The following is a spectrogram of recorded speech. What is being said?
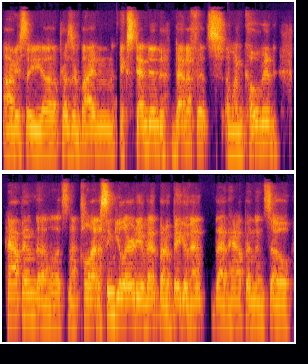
Obviously, uh, President Biden extended benefits when COVID happened. Uh, let's not call that a singularity event, but a big event that happened. And so,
